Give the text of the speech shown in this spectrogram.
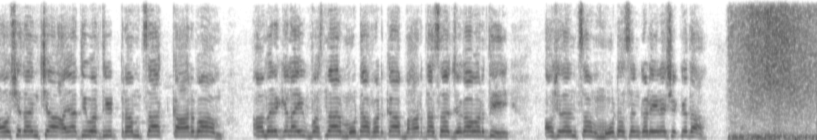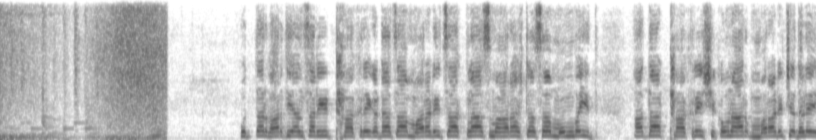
औषधांच्या आयातीवरती ट्रम्पचा कारबॉम्ब अमेरिकेलाही बसणार मोठा फटका भारतासह जगावरती. औषधांचं मोठं संकट येण्याची शक्यता. उत्तर भारतीयांसाठी ठाकरे गटाचा मराठीचा क्लास महाराष्ट्रासह मुंबईत. आता ठाकरे शिकवणार मराठीचे धडे.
